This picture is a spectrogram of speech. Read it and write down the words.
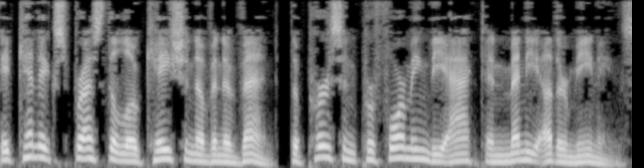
It can express the location of an event, the person performing the act and many other meanings.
